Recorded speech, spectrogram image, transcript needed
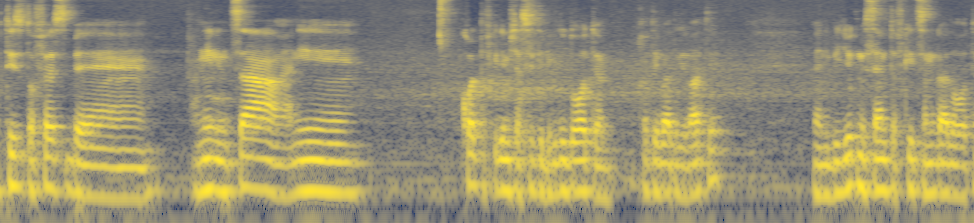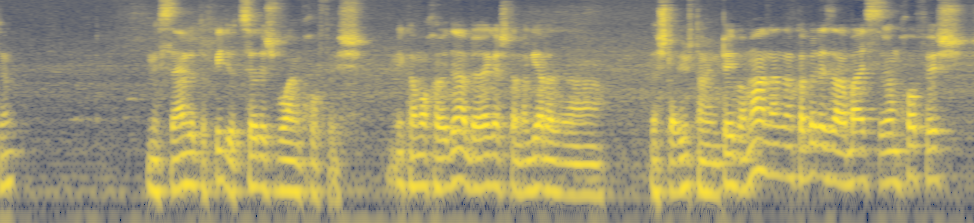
אותי זה תופס ב... אני נמצא, אני... כל התפקידים שעשיתי בגדוד רותם, חטיבת גבעתי, ואני בדיוק מסיים תפקיד סמג"ד רותם. מסיים את יוצא לשבועיים חופש. מי כמוך יודע, ברגע שאתה מגיע לשלבים שאתה מ"פ ומעלה, אתה מקבל איזה 14 יום חופש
